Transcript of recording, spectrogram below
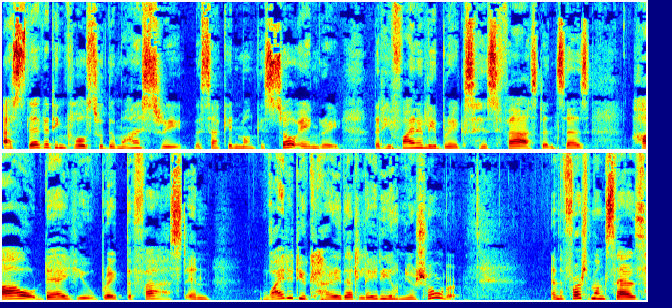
as they're getting close to the monastery, the second monk is so angry that he finally breaks his fast and says, How dare you break the fast? And why did you carry that lady on your shoulder? And the first monk says,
